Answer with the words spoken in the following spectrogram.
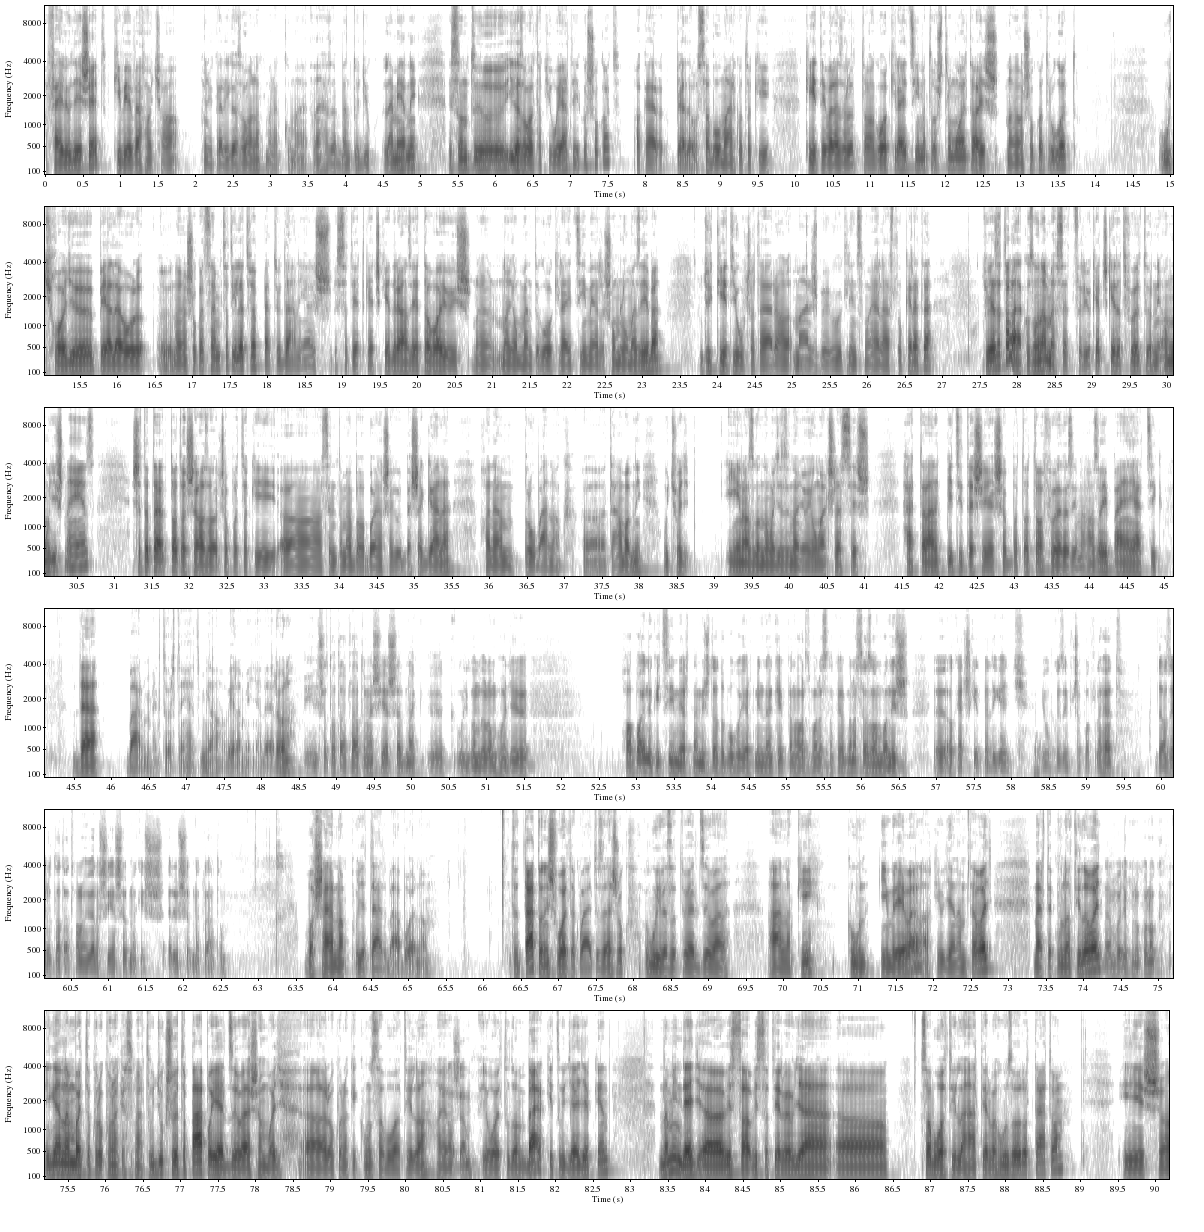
fejlődését, kivéve, hogyha mondjuk eligazolnak, mert akkor már nehezebben tudjuk lemérni. Viszont ö, igazoltak jó játékosokat, akár például Szabó Márkot, aki két évvel ezelőtt a gólkirály címet ostromolta, és nagyon sokat rúgott. Úgyhogy például nagyon sokat számíthat, illetve Pető Dániel is visszatért Kecskédre, azért tavaly ő is nagyon, ment a gólkirály címért a Somló mezébe. Úgyhogy két jó csatárral már is bővült Linz Mayer László kerete. Úgyhogy ez a találkozó nem lesz egyszerű. Kecskédet föltörni amúgy is nehéz, és hát a Tata se az a csapat, aki uh, szerintem ebbe a bajnokságba beseggelne, hanem próbálnak uh, támadni. Úgyhogy én azt gondolom, hogy ez egy nagyon jó meccs lesz, és hát talán egy picit esélyesebb a Tata, főleg azért, mert hazai pályán játszik, de bármi megtörténhet. Mi a véleményed erről? Én is a Tatát látom esélyesebbnek. Úgy gondolom, hogy ha a bajnoki címért nem is, de a dobogóért mindenképpen harcban lesznek ebben a szezonban is, a Kecskét pedig egy jó középcsapat lehet de azért a Tatát valamivel esélyesebbnek és erősebbnek látom. Vasárnap ugye tehát Bábolna. Tehát Táton is voltak változások, új vezetőedzővel állnak ki, Kun Imrével, aki ugye nem te vagy, mert te Kun Attila vagy. Nem vagyok rokonok. Igen, nem vagytok rokonok, ezt már tudjuk, sőt a pápai edzővel sem vagy uh, rokon, aki Kun Szabó Attila, ha jól, sem. jól tudom, bárki tudja egyébként. Na mindegy, uh, vissza, visszatérve ugye uh, Szabó Attila háttérbe húzódott tátom, és uh,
